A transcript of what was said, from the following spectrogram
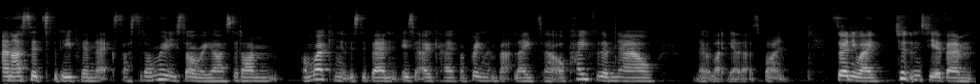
And I said to the people in Next, I said, I'm really sorry. I said, I'm I'm working at this event. Is it okay if I bring them back later? I'll pay for them now. And they were like, yeah, that's fine. So anyway, took them to the event.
